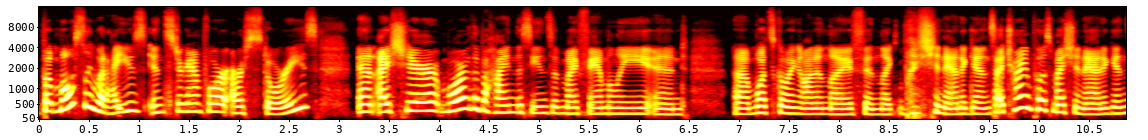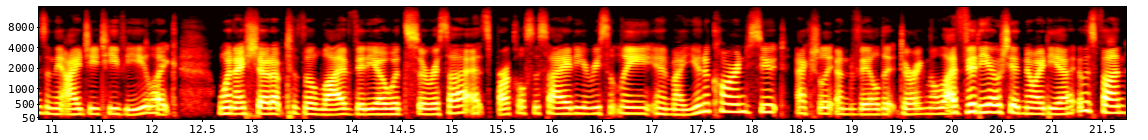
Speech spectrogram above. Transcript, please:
But mostly what I use Instagram for are stories. And I share more of the behind the scenes of my family and um, what's going on in life and like my shenanigans. I try and post my shenanigans in the IGTV, like when I showed up to the live video with Sarissa at Sparkle Society recently in my unicorn suit. Actually, unveiled it during the live video. She had no idea. It was fun.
